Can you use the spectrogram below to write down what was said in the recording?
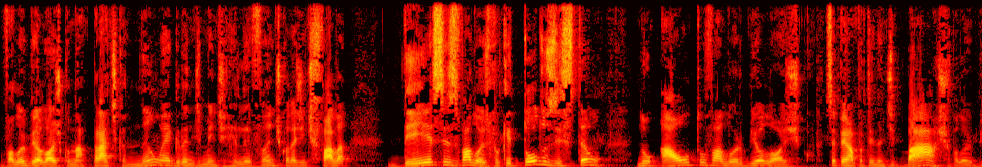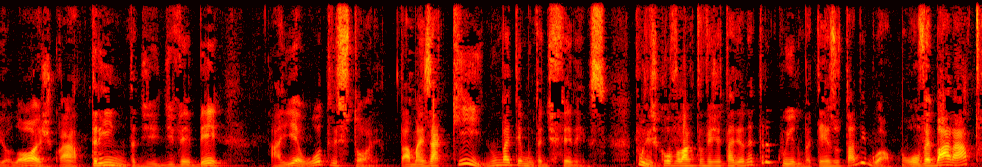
O valor biológico na prática não é grandemente relevante quando a gente fala desses valores, porque todos estão no alto valor biológico. Você pegar uma proteína de baixo valor biológico, ah, 30 de, de VB, aí é outra história, tá? Mas aqui não vai ter muita diferença. Por isso que o ovo lacto vegetariano é tranquilo, vai ter resultado igual. O ovo é barato.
